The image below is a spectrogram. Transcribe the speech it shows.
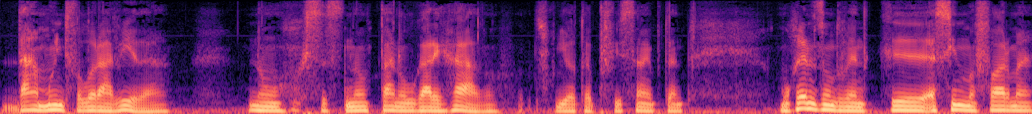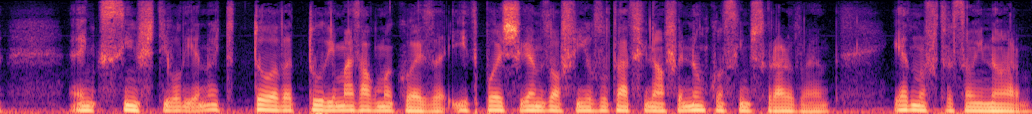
dá muito valor à vida não, se não está no lugar errado, escolheu outra profissão e, portanto, morrer-nos um doente que, assim de uma forma em que se investiu ali a noite toda, tudo e mais alguma coisa, e depois chegamos ao fim, o resultado final foi não conseguimos segurar o doente, é de uma frustração enorme.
